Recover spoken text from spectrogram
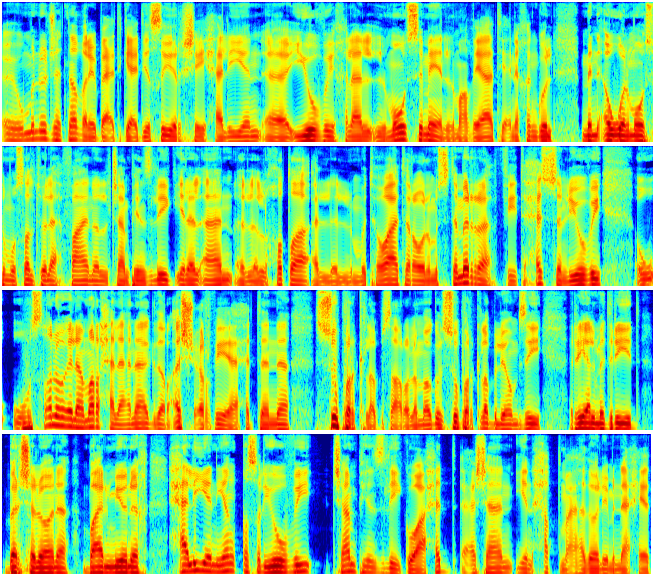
إيه، ومن وجهة نظري بعد قاعد يصير شيء حاليا آه، يوفي خلال الموسمين الماضيات. يعني خلينا نقول من أول موسم وصلتوا له final Champions League إلى الآن ال- الخطى ال- المتواترة والمستمرة في تحسن اليوفي. و- ووصلوا إلى مرحلة أنا أقدر أشعر فيها حتى إن super club صاروا. لما أقول super club اللي هم زي ريال مدريد برشلونة بايرن ميونخ حاليا ينقص اليوفي Champions League واحد عشان ينحط مع هذول من ناحية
